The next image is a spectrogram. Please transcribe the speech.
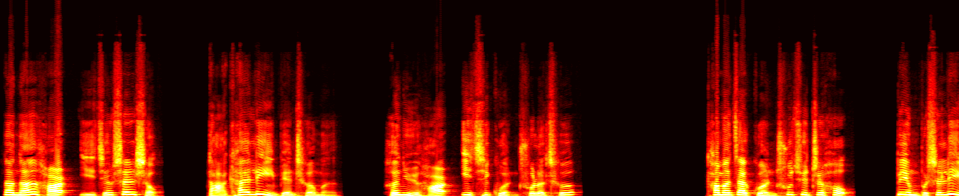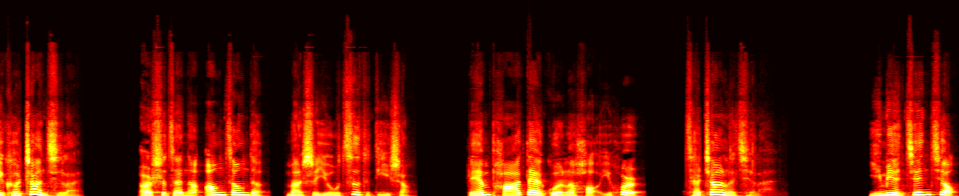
那男孩已经伸手打开另一边车门，和女孩一起滚出了车。他们在滚出去之后，并不是立刻站起来，而是在那肮脏的、满是油渍的地上。连爬带滚了好一会儿，才站了起来，一面尖叫，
